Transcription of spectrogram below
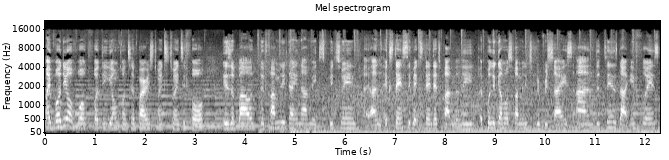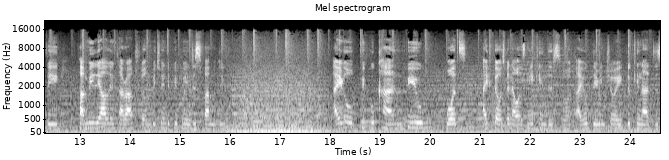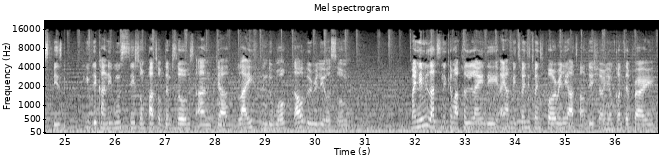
My body of work for the Young Contemporaries 2024 is about the family dynamics between an extensive extended family, a polygamous family to be precise, and the things that influence the familial interaction between the people in this family. I hope people can feel what I felt when I was making this work. I hope they enjoy looking at this piece. If they can even see some part of themselves and their life in the work, that would be really awesome. My name is Atinuke Macaulay-Layinde. I am a 2024 Rele Art Foundation Young Contemporary.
